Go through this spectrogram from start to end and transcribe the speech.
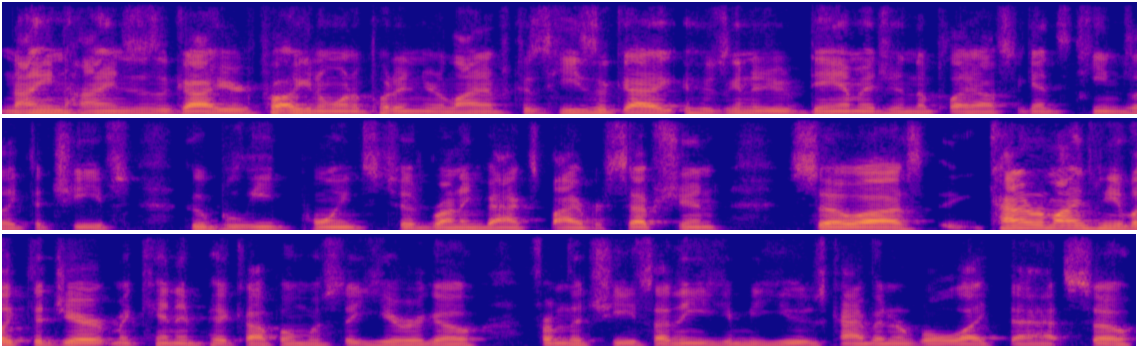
Nyheim Hines is a guy you're probably going to want to put in your lineups because he's a guy who's going to do damage in the playoffs against teams like the Chiefs who bleed points to running backs by reception. So, uh, kind of reminds me of like the Jerick McKinnon pickup almost a year ago from the Chiefs. I think he can be used kind of in a role like that. So,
